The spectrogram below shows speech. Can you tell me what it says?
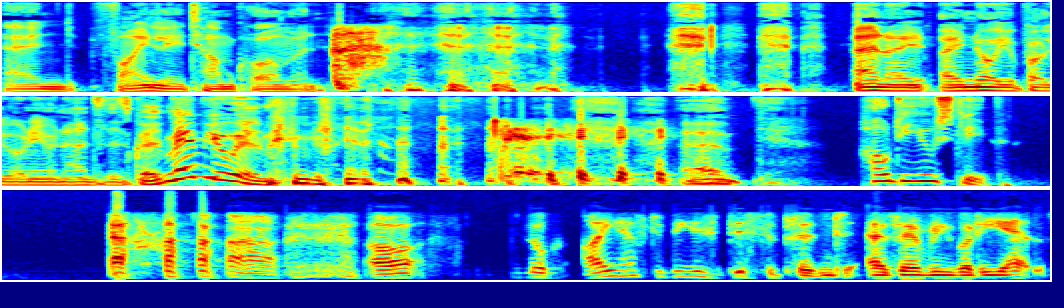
And finally, Tom Coleman. and I, I know you probably won't even answer this question. Maybe you will. Maybe you will. um, how do you sleep? uh, look, I have to be as disciplined as everybody else,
